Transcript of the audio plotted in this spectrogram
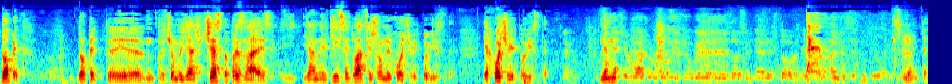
Допит. Допит. е, Причому я чесно признаюся, я не в тій ситуації, що не хочу відповісти. Я хочу відповісти. Не мо... Сплюньте.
